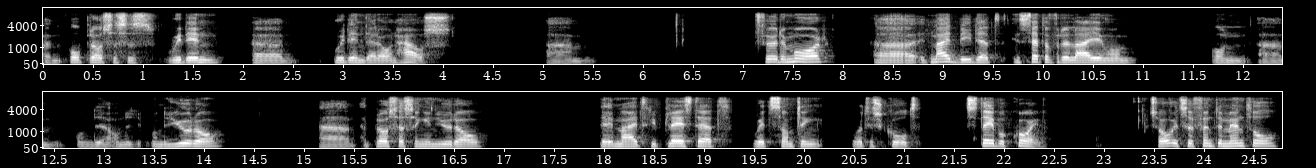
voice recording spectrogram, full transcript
um, all processes within uh, within their own house. Um, furthermore, uh, it might be that instead of relying on on um, on the on the on the euro uh, and processing in euro, they might replace that with something what is called stable coin. So it's a fundamental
